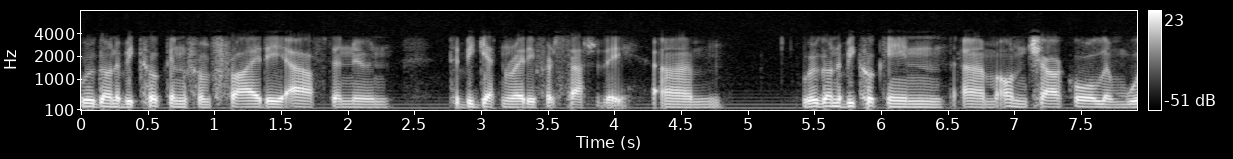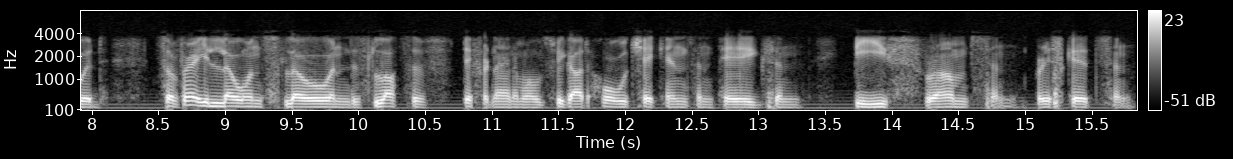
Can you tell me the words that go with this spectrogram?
We're going to be cooking from Friday afternoon to be getting ready for Saturday. Um, we're going to be cooking um, on charcoal and wood so very low and slow, and there's lots of different animals. We got whole chickens and pigs and beef, rumps and briskets, and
